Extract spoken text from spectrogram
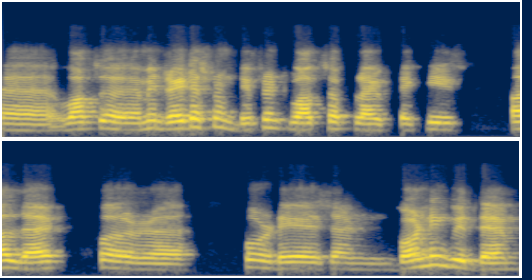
walks. I mean, writers from different walks of life, techies, all that for four days and bonding with them.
